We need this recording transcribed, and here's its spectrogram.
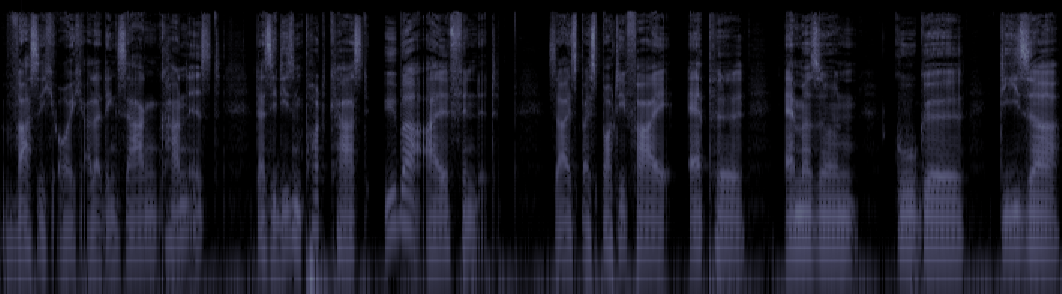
Was ich euch allerdings sagen kann, ist, dass ihr diesen Podcast überall findet. Sei es bei Spotify, Apple, Amazon, Google, Deezer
